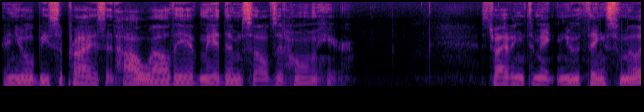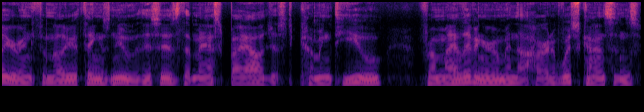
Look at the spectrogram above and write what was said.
and you will be surprised at how well they have made themselves at home here. Striving to make new things familiar and familiar things new, this is the Masked Biologist coming to you from my living room in the heart of Wisconsin's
